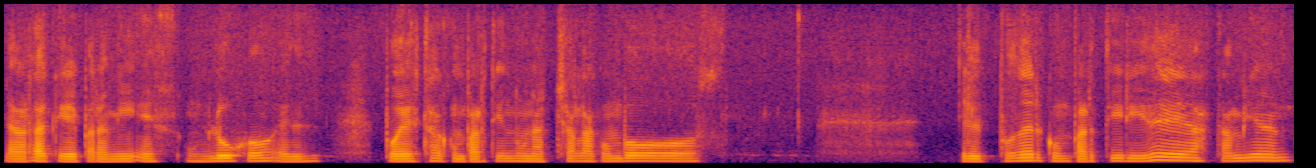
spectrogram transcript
La verdad que para mí es un lujo el poder estar compartiendo una charla con vos, el poder compartir ideas también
